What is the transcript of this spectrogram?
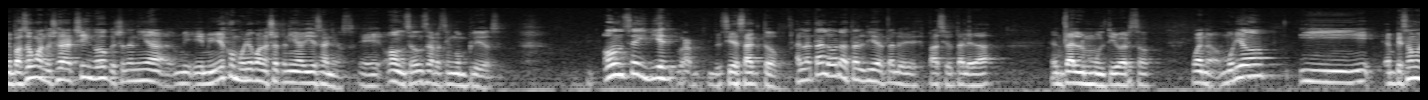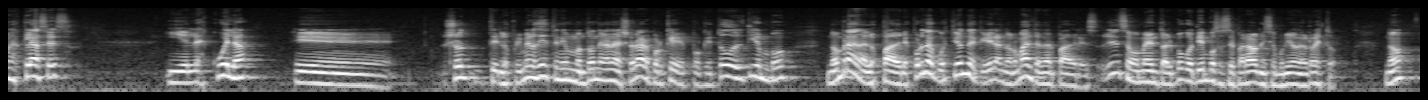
Me pasó cuando yo era chico, que yo tenía. Mi, mi viejo murió cuando yo tenía 10 años, 11, eh, 11 recién cumplidos. 11 y 10, decía exacto, a la tal hora, tal día, tal espacio, tal edad, en tal multiverso. Bueno, murió y empezamos las clases y en la escuela eh, yo los primeros días tenía un montón de ganas de llorar. ¿Por qué? Porque todo el tiempo nombraban a los padres por una cuestión de que era normal tener padres. En ese momento, al poco tiempo se separaron y se murieron el resto, ¿no?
